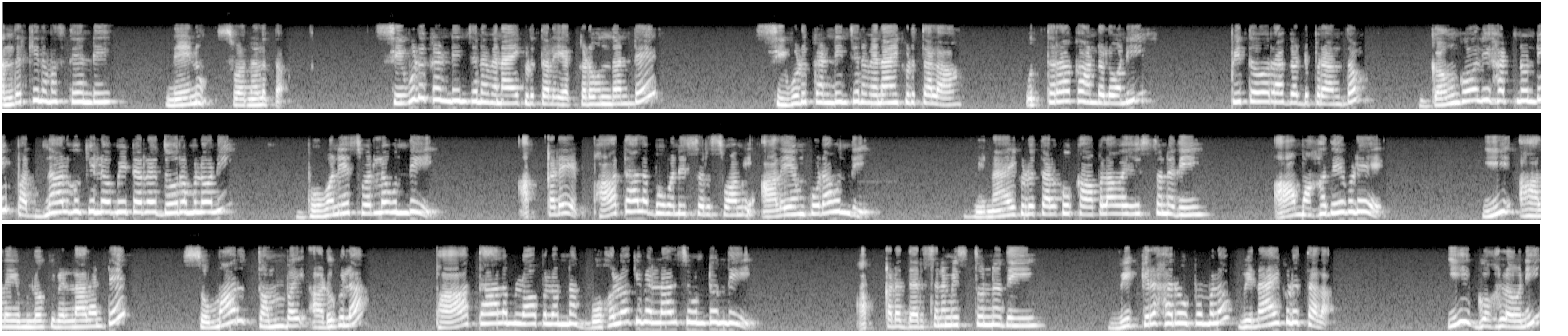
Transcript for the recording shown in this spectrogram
అందరికీ నమస్తే అండి. నేను స్వర్ణలత. శివుడు ఖండించిన వినాయకుడి తల ఎక్కడ ఉందంటే శివుడు ఖండించిన వినాయకుడి తల ఉత్తరాఖండ్లోని పితోరాగఢ్ ప్రాంతం గంగోలిహట్ నుండి పద్నాలుగు కిలోమీటర్ల దూరంలోని భువనేశ్వర్లో ఉంది. అక్కడే పాతాల భువనేశ్వర స్వామి ఆలయం కూడా ఉంది. వినాయకుడు తలకు కాపలా వహిస్తున్నది ఆ మహాదేవుడే. ఈ ఆలయంలోకి వెళ్ళాలంటే సుమారు తొంభై అడుగుల పాతాళం లోపలున్న గుహలోకి వెళ్ళాల్సి ఉంటుంది. అక్కడ దర్శనమిస్తున్నది విగ్రహ రూపంలో వినాయకుడు తల. ఈ గుహలోని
